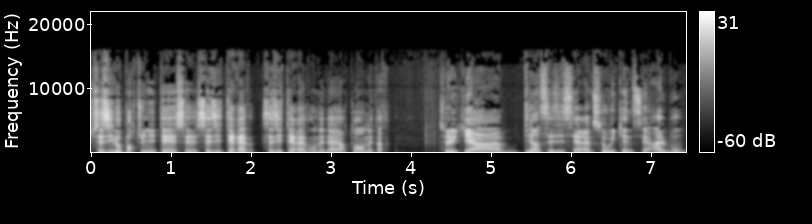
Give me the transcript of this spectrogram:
Saisis l'opportunité, saisis tes rêves. Saisis tes rêves, on est derrière toi, on est à Celui qui a bien saisi ses rêves ce week-end, c'est Albon.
